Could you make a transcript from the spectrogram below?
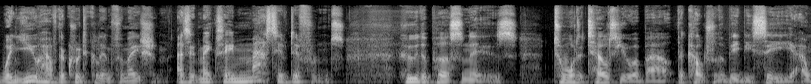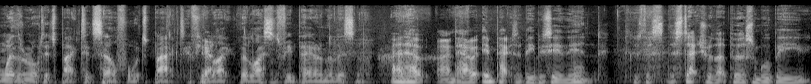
when you have the critical information, as it makes a massive difference who the person is to what it tells you about the culture of the BBC and whether or not it's backed itself or it's backed, if you Yeah. like, the license fee payer and the listener. and how and how it impacts the BBC in the end, because the, the stature of that person will be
